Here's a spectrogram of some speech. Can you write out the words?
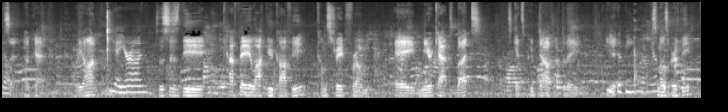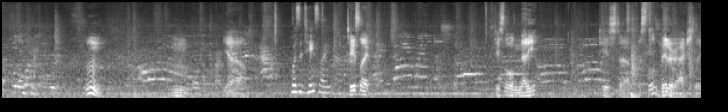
Go. Set. Okay. Are we on? Yeah, you're on. So this is the Cafe Luwak coffee. Comes straight from a meerkat's butt. This gets pooped out after they eat Eat it. bean. Smells earthy. Mmm. Mmm. Yeah. What does it taste like? Tastes like. Tastes a little nutty. Tastes uh, it's a little bitter actually.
